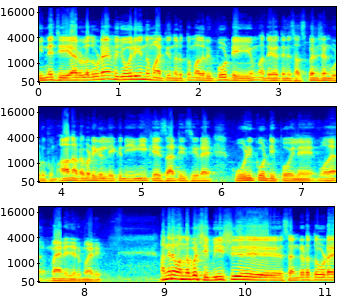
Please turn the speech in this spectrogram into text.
പിന്നെ ചെയ്യാറുള്ളത് ഉടനെ ജോലിയിൽ നിന്ന് മാറ്റി നിർത്തും അത് റിപ്പോർട്ട് ചെയ്യും അദ്ദേഹത്തിന് സസ്പെൻഷൻ കൊടുക്കും. ആ നടപടികളിലേക്ക് നീങ്ങി കെ എസ് ആർ ടി സിയുടെ കോഴിക്കോട് ഡിപ്പോയിലെ മാനേജർമാർ അങ്ങനെ വന്നപ്പോൾ ഷിബീഷ് സങ്കടത്തോടെ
